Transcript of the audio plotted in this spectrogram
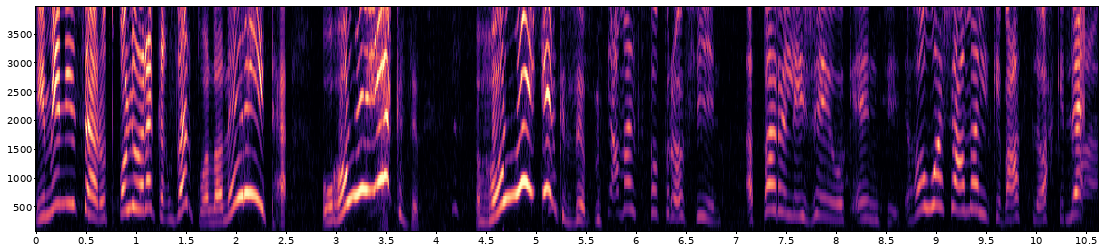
يمين يسار تقول له راك غزرت والله لا ريتها وهو يكذب. هو يكذب. عملت faux profil. à part اللي جاوك انت هو شو عمل كي بعثت له وحكيت لا؟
